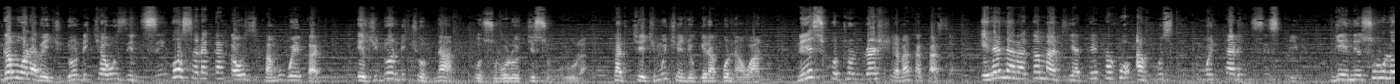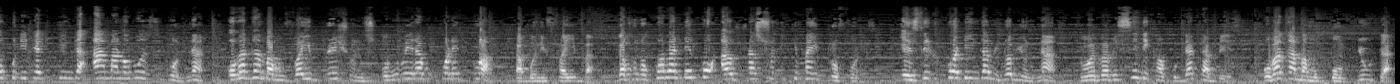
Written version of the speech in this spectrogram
nga bw'olaba ekidondi kya wuzi nti singa osalako akawuzi kamu bwe kati ekidondi kyonna osobola okisumulula kati kyekimu kyenjogerako na wano. Naye scotton russia bakakasa era n'abagamba nti yateekako acoustic monitoring system ngeno esobola okudetectinga amaloboozi gonna obagamba mu vibrations obubeera bukoleddwa carbon fiber. Nga kuno kwabaddeko ultrasonic microphones ezirikodinga bino byonna bwe babisindika ku database obagamba mu kompyuta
